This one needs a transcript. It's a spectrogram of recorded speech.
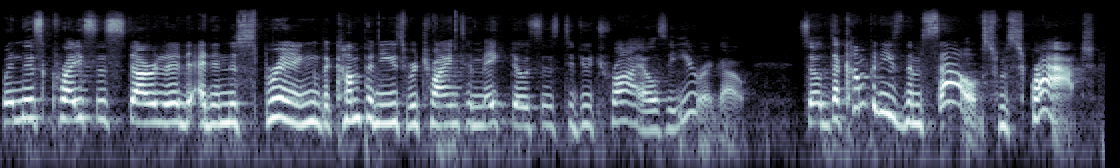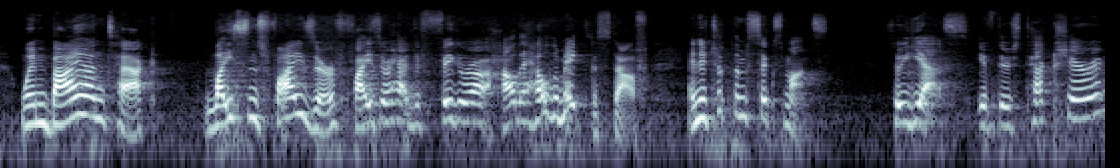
when this crisis started, and in the spring, the companies were trying to make doses to do trials a year ago. So the companies themselves, from scratch, when BioNTech licensed Pfizer, Pfizer had to figure out how the hell to make the stuff. And it took them six months. So, yes, if there's tech sharing,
